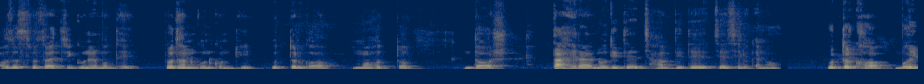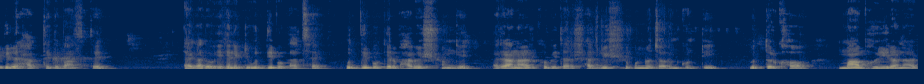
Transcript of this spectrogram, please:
অজস্র চারিত্রিক গুণের মধ্যে প্রধান গুণ কোনটি? উত্তর গ, মহত্ব। দশ, তাহেরা নদীতে ঝাঁপ দিতে চেয়েছিল কেন? উত্তর খ, বহিপীরের হাত থেকে বাঁচতে। এগারো, এখানে একটি উদ্দীপক আছে। উদ্দীপকের ভাবের সঙ্গে রানার কবিতার সাদৃশ্যপূর্ণ চরণ কোনটি? উত্তর খ মা ভুই রানার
